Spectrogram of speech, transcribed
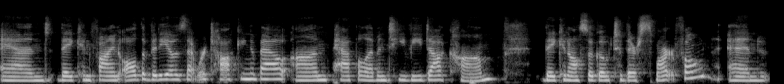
And they can find all the videos that we're talking about on path11tv.com. They can also go to their smartphone and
